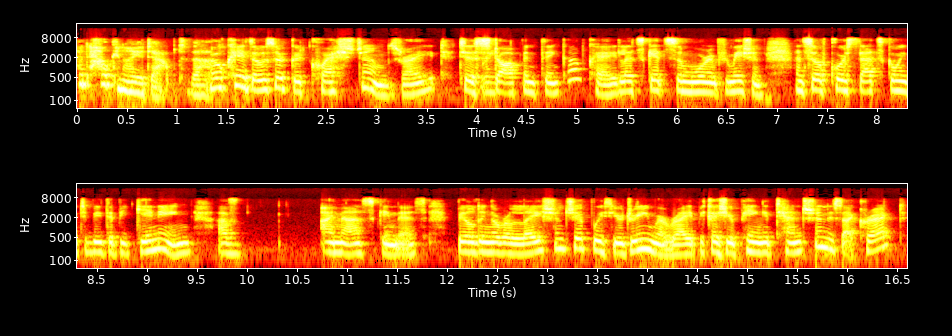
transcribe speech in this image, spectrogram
And how can I adapt to that? Okay, those are good questions, right? To right. stop and think, okay, let's get some more information. And so, of course, that's going to be the beginning of I'm asking this, building a relationship with your dreamer, right? Because you're paying attention. Is that correct?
